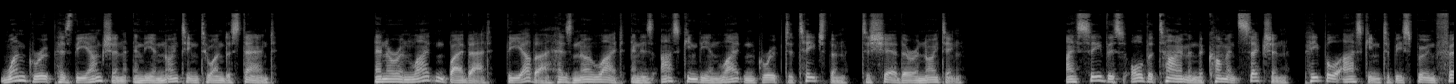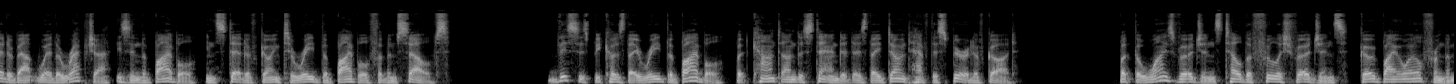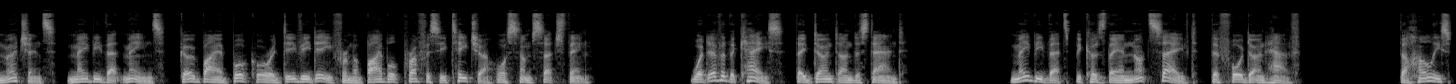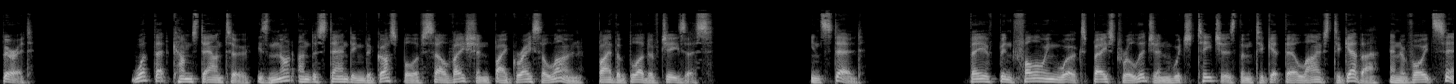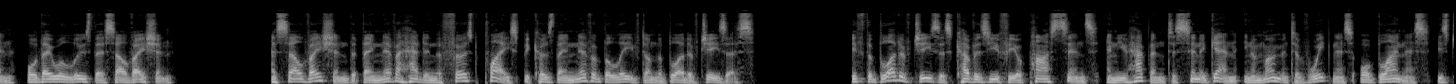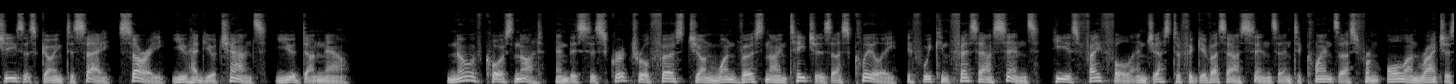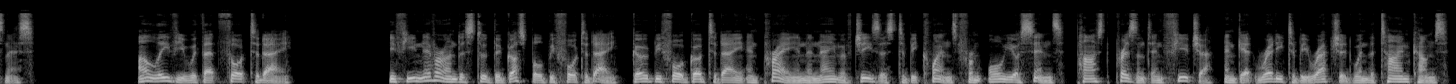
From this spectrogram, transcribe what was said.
One group has the unction and the anointing to understand and are enlightened by that, the other has no light and is asking the enlightened group to teach them to share their anointing. I see this all the time in the comments section, people asking to be spoon fed about where the rapture is in the Bible instead of going to read the Bible for themselves. This is because they read the Bible but can't understand it as they don't have the Spirit of God. But the wise virgins tell the foolish virgins, go buy oil from the merchants, maybe that means, go buy a book or a DVD from a Bible prophecy teacher or some such thing. Whatever the case, they don't understand. Maybe that's because they are not saved, therefore don't have the Holy Spirit. What that comes down to is not understanding the gospel of salvation by grace alone, by the blood of Jesus. Instead, they have been following works based religion which teaches them to get their lives together and avoid sin, or they will lose their salvation. A salvation that they never had in the first place because they never believed on the blood of Jesus. If the blood of Jesus covers you for your past sins and you happen to sin again in a moment of weakness or blindness, is Jesus going to say, Sorry, you had your chance, you're done now? No, of course not, and this is scriptural 1 John 1 verse 9 teaches us clearly, if we confess our sins, he is faithful and just to forgive us our sins and to cleanse us from all unrighteousness. I'll leave you with that thought today. If you never understood the gospel before today, go before God today and pray in the name of Jesus to be cleansed from all your sins, past, present, and future, and get ready to be raptured when the time comes.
